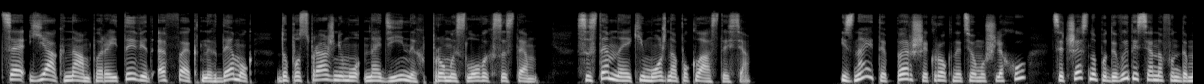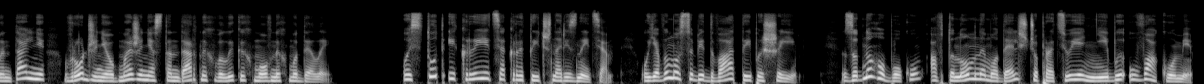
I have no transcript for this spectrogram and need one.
це як нам перейти від ефектних демок до по-справжньому надійних промислових систем, систем, на які можна покластися. І знаєте, перший крок на цьому шляху – це чесно подивитися на фундаментальні вроджені обмеження стандартних великих мовних моделей. Ось тут і криється критична різниця. Уявимо собі два типи шиї. З одного боку, автономна модель, що працює ніби у вакуумі.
